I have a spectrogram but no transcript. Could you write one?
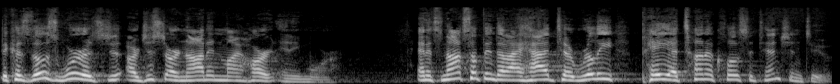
because those words are just are not in my heart anymore. And it's not something that I had to really pay a ton of close attention to.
